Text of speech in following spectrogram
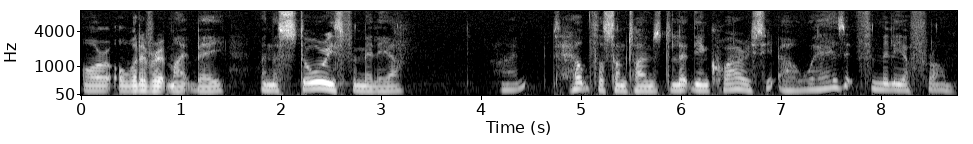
or, or whatever it might be. When the story's familiar, right, it's helpful sometimes to let the inquiry see, oh, where is it familiar from?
